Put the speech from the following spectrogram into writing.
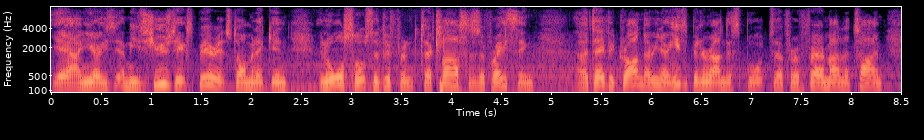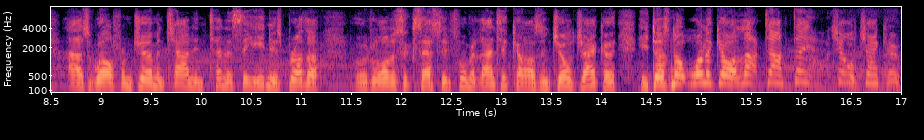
Yeah, and you know, he's, I mean, he's hugely experienced, Dominic, in, in all sorts of different uh, classes of racing. Uh, David Grant, though, you know, he's been around this sport uh, for a fair amount of time as well, from Germantown in Tennessee. He and his brother had a lot of success in Formula Atlantic cars. And Joel Janko, he does not want to go a lap down. Joel Janko,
